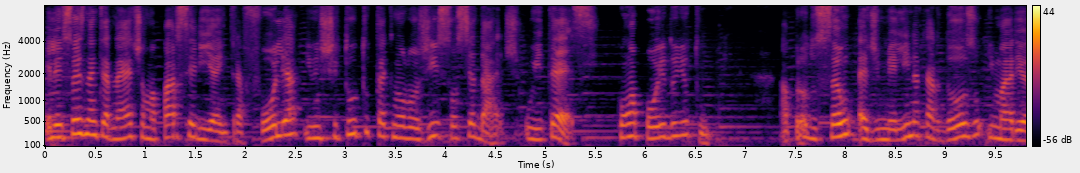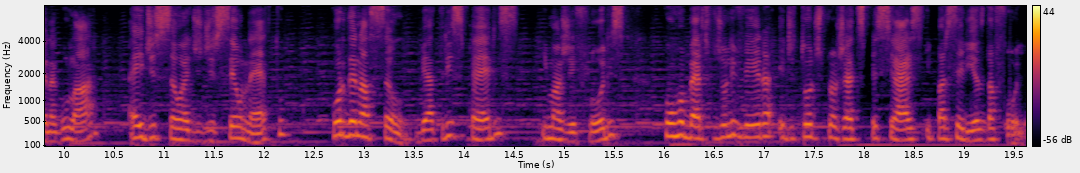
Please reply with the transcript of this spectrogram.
Eleições na Internet é uma parceria entre a Folha e o Instituto Tecnologia e Sociedade, o ITS, com apoio do YouTube. A produção é de Melina Cardoso e Mariana Goulart, a edição é de Dirceu Neto, coordenação Beatriz Pérez e Magê Flores, com Roberto de Oliveira, editor de projetos especiais e parcerias da Folha.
